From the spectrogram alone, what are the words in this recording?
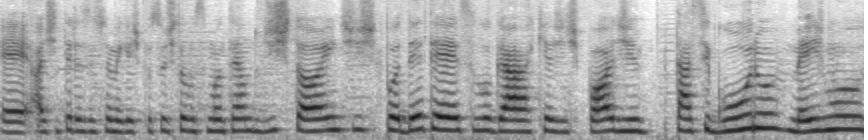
É, acho interessante também que as pessoas estão se mantendo distantes, poder ter esse lugar que a gente pode estar tá seguro, mesmo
